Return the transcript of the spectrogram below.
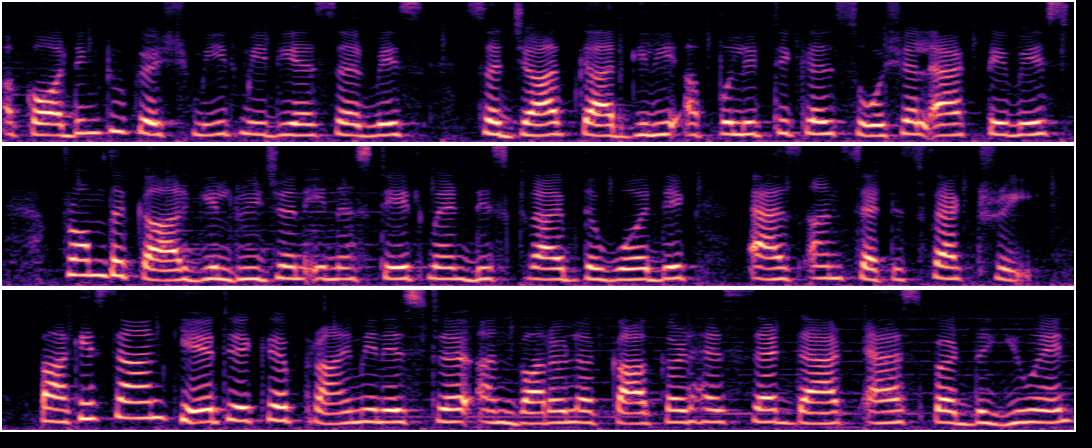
According to Kashmir Media Service, Sajjad Kargili, a political social activist from the Kargil region, in a statement described the verdict as unsatisfactory. Pakistan caretaker Prime Minister Anwarullah Kakar has said that, as per the UN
